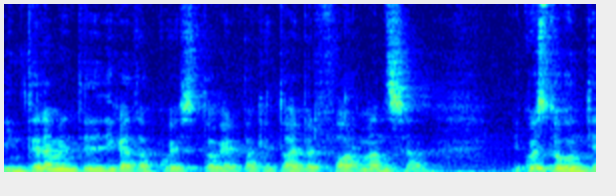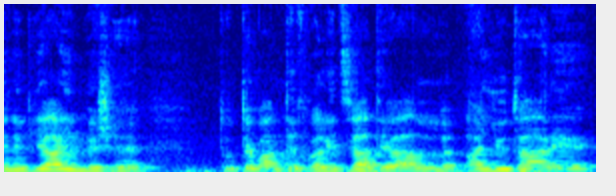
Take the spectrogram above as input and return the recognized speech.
interamente dedicato a questo, che è il pacchetto high performance, e questo contiene API invece tutte quante focalizzate al aiutare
